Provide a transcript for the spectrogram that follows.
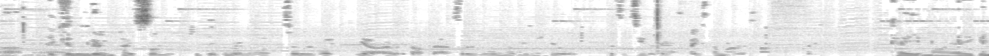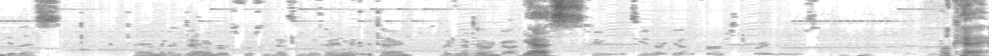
Oh, They can either entice them to take it or not. So there's like, yeah, I already thought that. So there's really no reason to do it. Because it's either going to entice them or it's not. Okay, Mario, you can do this. Turn, make the turn. Make the turn, make the turn. I've Make the turn. Yes! to it's either I get on the first or I lose. Mm-hmm. Okay,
